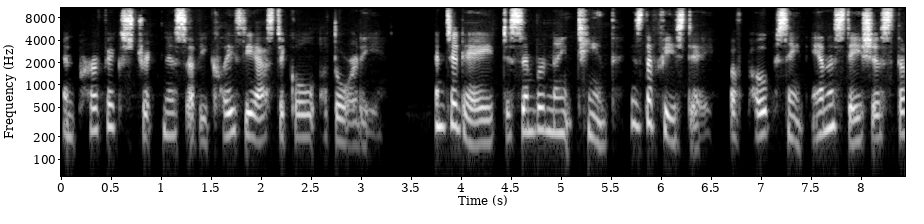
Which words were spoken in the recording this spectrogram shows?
and perfect strictness of ecclesiastical authority. And today, December 19th, is the feast day of Pope St. Anastasius I.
